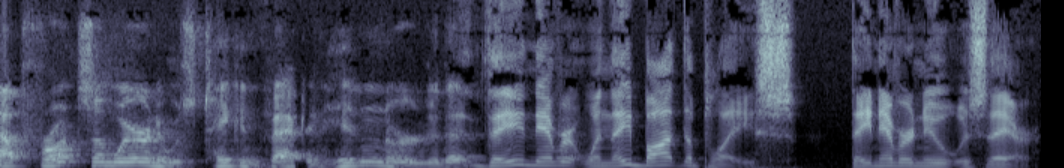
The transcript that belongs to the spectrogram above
out front somewhere, and it was taken back and hidden, or did that? they never when they bought the place they never knew it was there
